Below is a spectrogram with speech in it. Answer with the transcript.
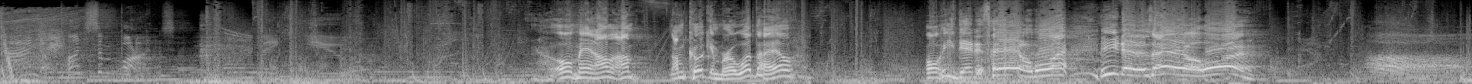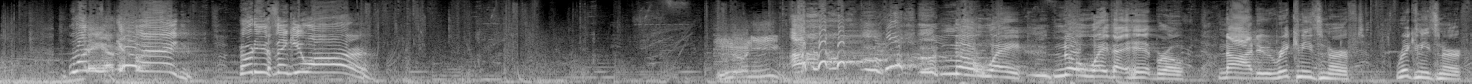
Time to punch some buns. Thank you. Oh man, I'm, I'm, I'm cooking, bro. What the hell? Oh, he dead as hell, boy. He dead as hell, boy. What are you doing? Who do you think you are? NANI? no way. No way that hit, bro. Nah, dude. Rick needs nerfed. Rick needs nerfed.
